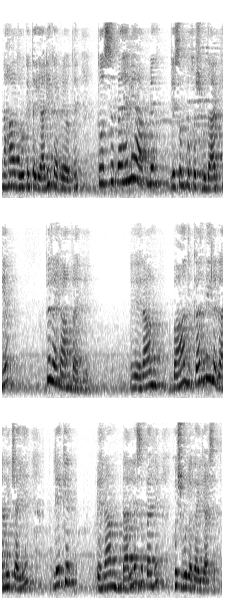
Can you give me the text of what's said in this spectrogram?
نہا دھو کے تیاری کر رہے ہوتے ہیں، تو اس سے پہلے آپ نے جسم کو خوشبودار کیا، پھر احرام پہن لیا۔ یعنی احرام باندھ کر نہیں لگانی چاہیے، لیکن احرام ڈالنے سے پہلے خوشبو لگائی جا سکتی۔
